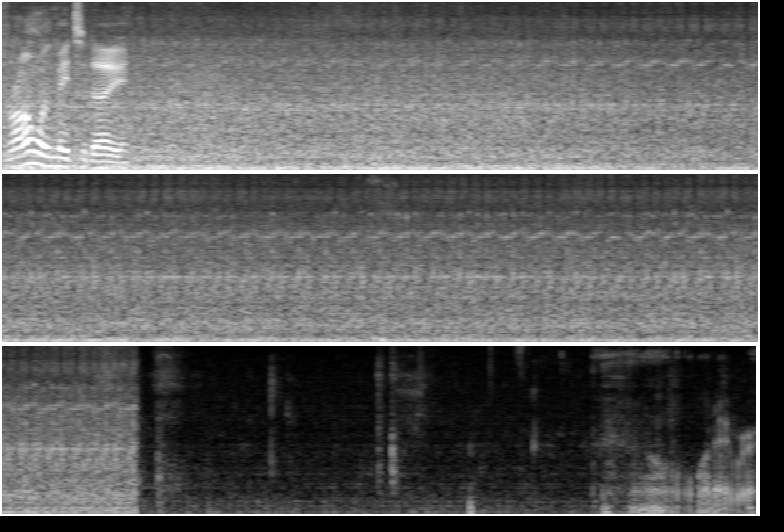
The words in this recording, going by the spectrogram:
Is wrong with me today? Oh, whatever.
